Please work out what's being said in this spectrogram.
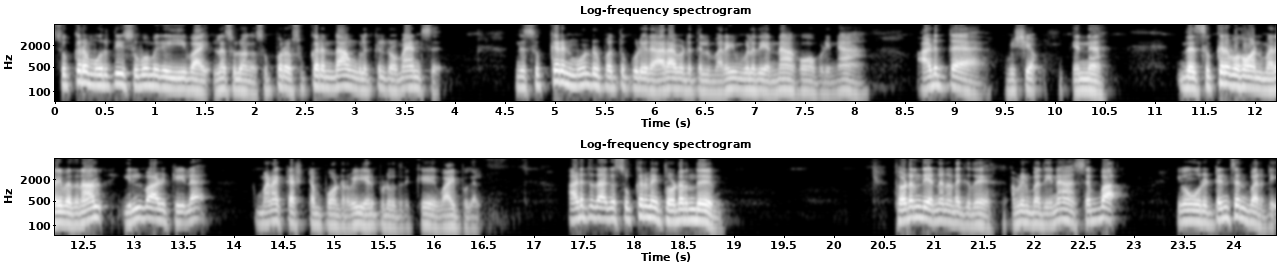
சுக்கரமூர்த்தி சுபமிக ஈவாய் எல்லாம் சொல்லுவாங்க. சுப்பர சுக்கரன் தான் உங்களுக்கு ரொமான்ஸு இந்த சுக்கரன் மூன்று பத்து கூடிய ஆறாம் இடத்தில் மறையும் பொழுது என்ன ஆகும் அப்படின்னா அடுத்த விஷயம் என்ன? இந்த சுக்கிர பகவான் மறைவதனால் இல்வாழ்க்கையில் மனக்கஷ்டம் போன்றவை ஏற்படுவதற்கு வாய்ப்புகள். அடுத்ததாக சுக்கிரனை தொடர்ந்து தொடர்ந்து என்ன நடக்குது அப்படின்னு பார்த்தீங்கன்னா செவ்வா இவன் ஒரு டென்ஷன் பார்ட்டி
